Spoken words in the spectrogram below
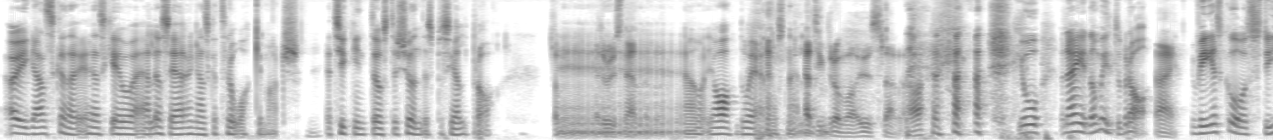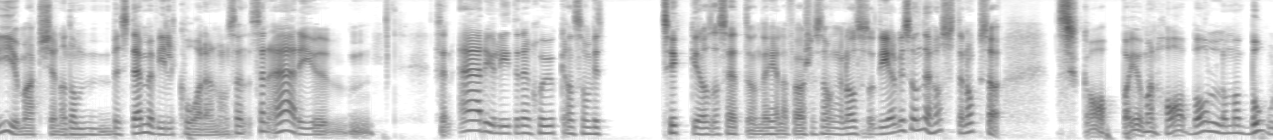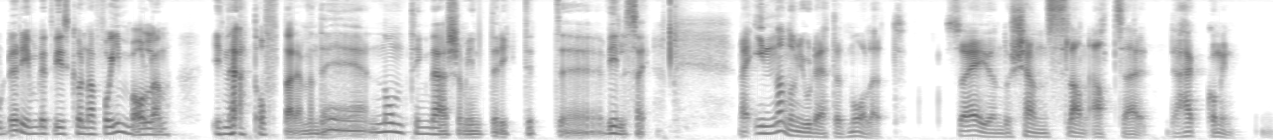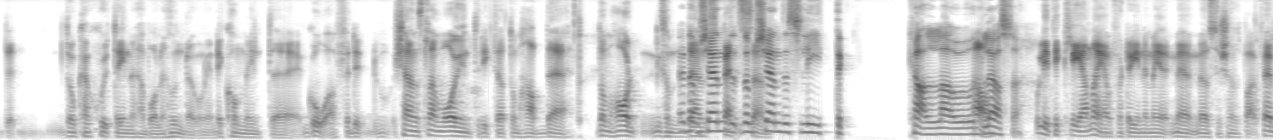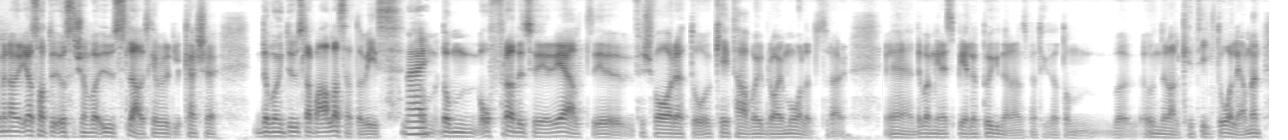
jag är ganska, jag ska vara ärlig och säga, en ganska tråkig match. Mm. Jag tycker inte Östersund är speciellt bra. Ja, är du snäll? Eh, ja, ja, då är jag nog snäll. jag tyckte de var usla. Ja. jo, nej, de är inte bra. Nej. VSK styr matchen och de bestämmer villkoren. Och sen, sen, är det ju, sen är det ju lite den sjukan som vi tycker oss ha sett under hela försäsongen och så delvis under hösten också. Skapar ju, man har boll och man borde rimligtvis kunna få in bollen i nät oftare, men det är någonting där som inte riktigt eh, vill sig. Nej, innan de gjorde 1-1 målet så är ju ändå känslan att så här, det här kommer inte, de kan skjuta in den här bollen hundra gånger, det kommer inte gå. För det, känslan var ju inte riktigt att de hade, de har liksom de den kände, spetsen. De kändes lite kalla och. Ja, och lite klena jämfört med, med, med Östersunds För jag menar, jag sa att Östersund var usla, ska väl kanske, de var inte usla på alla sätt och vis. Nej. De, de offrade sig rejält i försvaret och Keita var ju bra i målet och sådär. Eh, det var mer i speluppbyggnaden som jag tyckte att de var under all kritik dåliga. Men,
